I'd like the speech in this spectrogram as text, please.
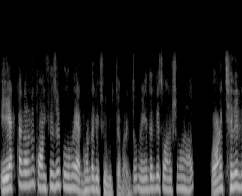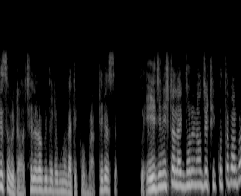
এই একটা কারণে কনফিউজ হয়ে প্রথমে এক ঘণ্টা কিছু লিখতে পারি। তো মেয়েদের কাছে অনেক সময় হয় অনেক ছেলের কাছেও এটা হয়। ছেলেরাও কিন্তু এটা কোনো ব্যতিক্রম না, ঠিক আছে? তো এই জিনিসটা লাইক ধরে নাও যে ঠিক করতে পারবা,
